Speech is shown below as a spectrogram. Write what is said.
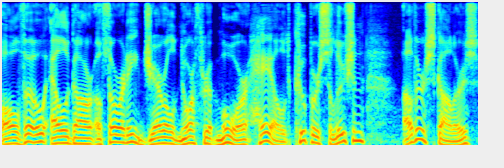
Although Elgar authority Jerrold Northrop Moore hailed Cooper's solution, other scholars,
